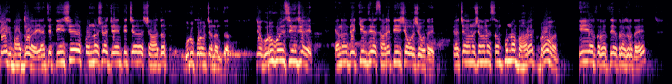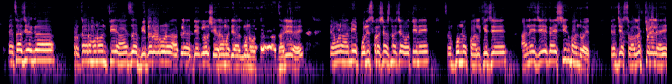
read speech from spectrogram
तेग बहादूर आहे यांचे तीनशे पन्नासव्या जयंतीच्या शहादत गुरुपुरमच्या नंतर जे गुरु गोविंद सिंग जे आहेत यांना देखील जे साडेतीनशे वर्ष होत आहेत त्याच्या अनुषंगाने संपूर्ण भारत भ्रमण ही यात्रा रथयात्रा करत आहे. त्याचा एक प्रकार म्हणून ती आज बिदरवरून आपल्या देगलोर शहरामध्ये आगमन होत झालेली आहे. त्यामुळे आम्ही पोलीस प्रशासनाच्या वतीने संपूर्ण पालखीचे आणि जे काही शीख बांधव आहेत त्यांचे स्वागत केलेले आहे.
